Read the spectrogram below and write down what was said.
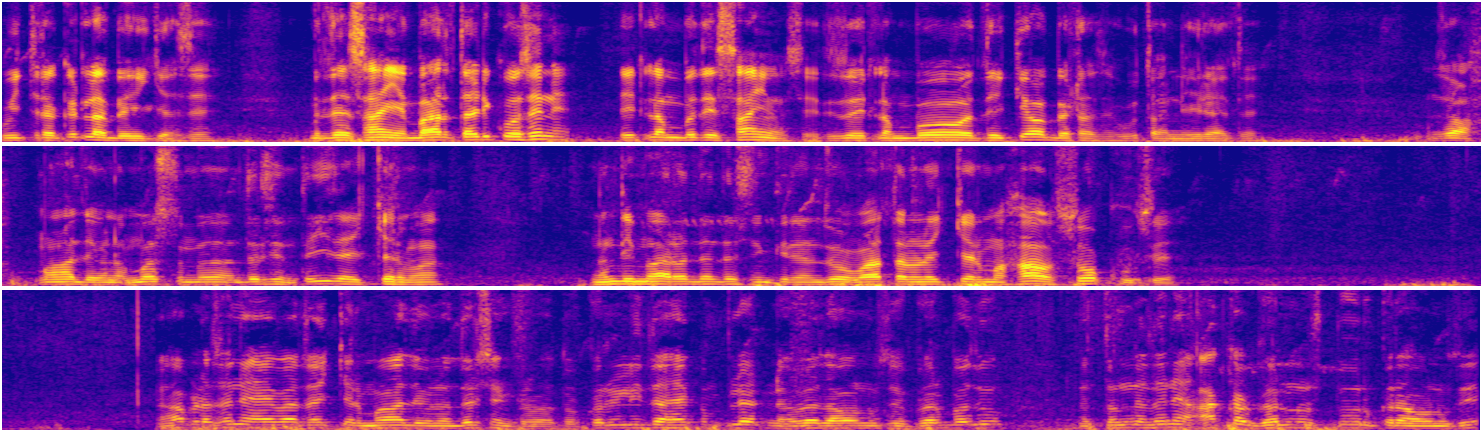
કુતરા કેટલા બેસી ગયા છે? બધા સાંયે બાર તડકો છે ને, એટલામાં બધી સાંયો છે. જો એટલામાં બધી કેવા બેઠા છે ઉતા નિરાતે જો, મહાદેવના મસ્ત મજાના દર્શન થઈ જાય અત્યારમાં. નંદી મહારાજના દર્શન કર્યા. જો, વાતાવરણ અત્યારમાં હાવ ચોખ્ખું છે. આપણે છે ને, આવ્યા હતા અત્યારે મહાદેવના દર્શન કરવા. તો કરી લીધા છે કમ્પ્લેટ ને હવે આવવાનું છે ઘર બધું ને તમને છે ને, આખા ઘરનું સ્ટોર કરાવવાનું છે.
